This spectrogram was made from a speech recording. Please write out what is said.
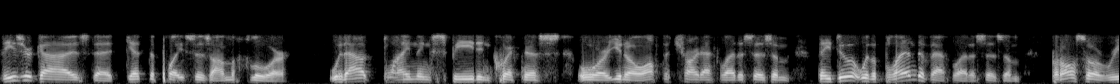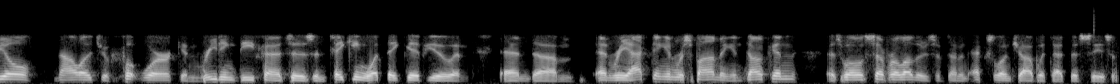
These are guys that get the places on the floor without blinding speed and quickness or you know off the chart athleticism. They do it with a blend of athleticism, but also a real knowledge of footwork and reading defenses and taking what they give you and and um, and reacting and responding. And Duncan, as well as several others, have done an excellent job with that this season.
